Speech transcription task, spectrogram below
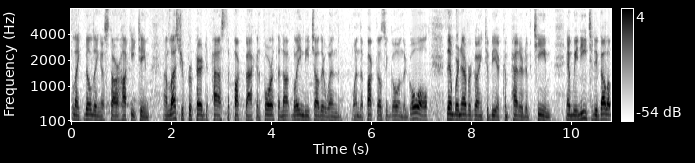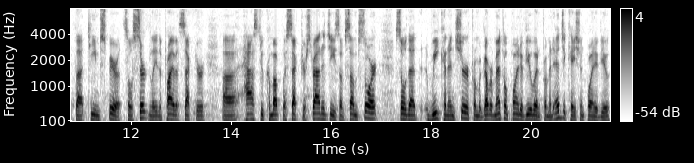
like building a star hockey team. Unless you're prepared to pass the puck back and forth and not blame each other when when the puck doesn't go in the goal, then we're never going to be a competitive team. And we need to develop that team spirit. So certainly the private sector uh, has to come up with sector strategies of some sort so that we can ensure from a governmental point of view and from an education point of view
